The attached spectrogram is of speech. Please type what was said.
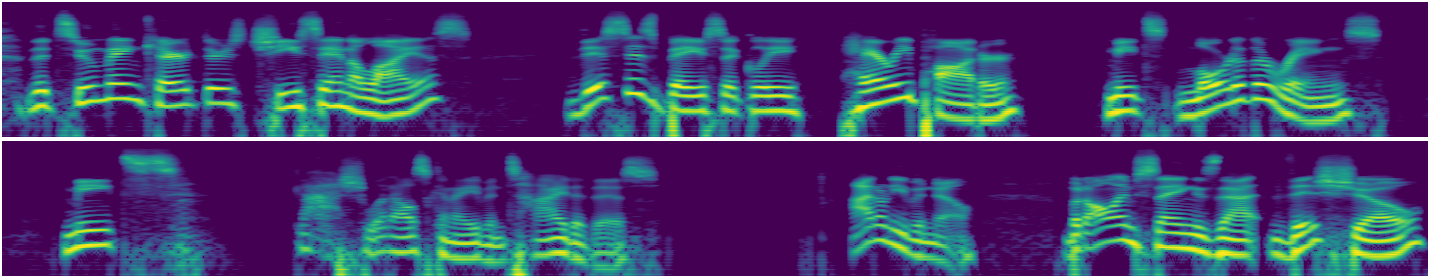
the two main characters, Chise and Elias, this is basically Harry Potter meets Lord of the Rings meets, gosh, what else can I even tie to this? I don't even know. But all I'm saying is that this show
